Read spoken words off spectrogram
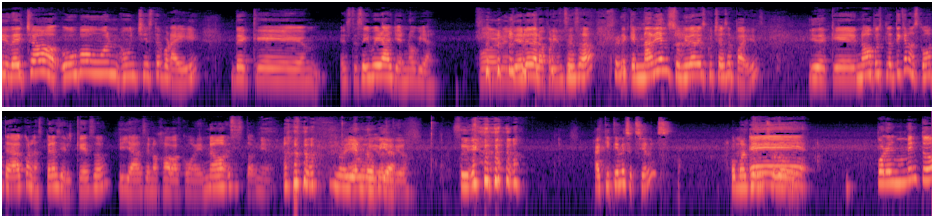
cero. de hecho hubo un, un chiste por ahí de que este se iba a ir a Genovia por el diario de la princesa, Sí. de que nadie en su vida había escuchado ese país y de que no, pues platícanos cómo te va con las peras y el queso y ya se enojaba como de no, es Estonia. No, ya. Sí. ¿Aquí tiene secciones? ¿O más bien Eh, Por el momento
